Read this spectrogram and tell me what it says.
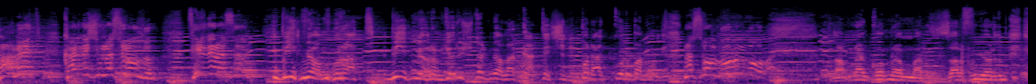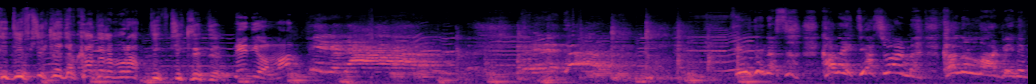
Ahmet, kardeşim nasıl oldu? Feride nasıl? Bilmiyorum Murat. Bilmiyorum görüştürmüyorlar kardeşini. Bırak kurban olayım. Nasıl oldu oğlum bu olay? Damlan komram vardı. Zarfı gördüm. Dipçikledim kadını Murat dipçikledim. Ne diyorsun lan? Feride nasıl? Kana ihtiyaç var mı? Kanım var benim.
